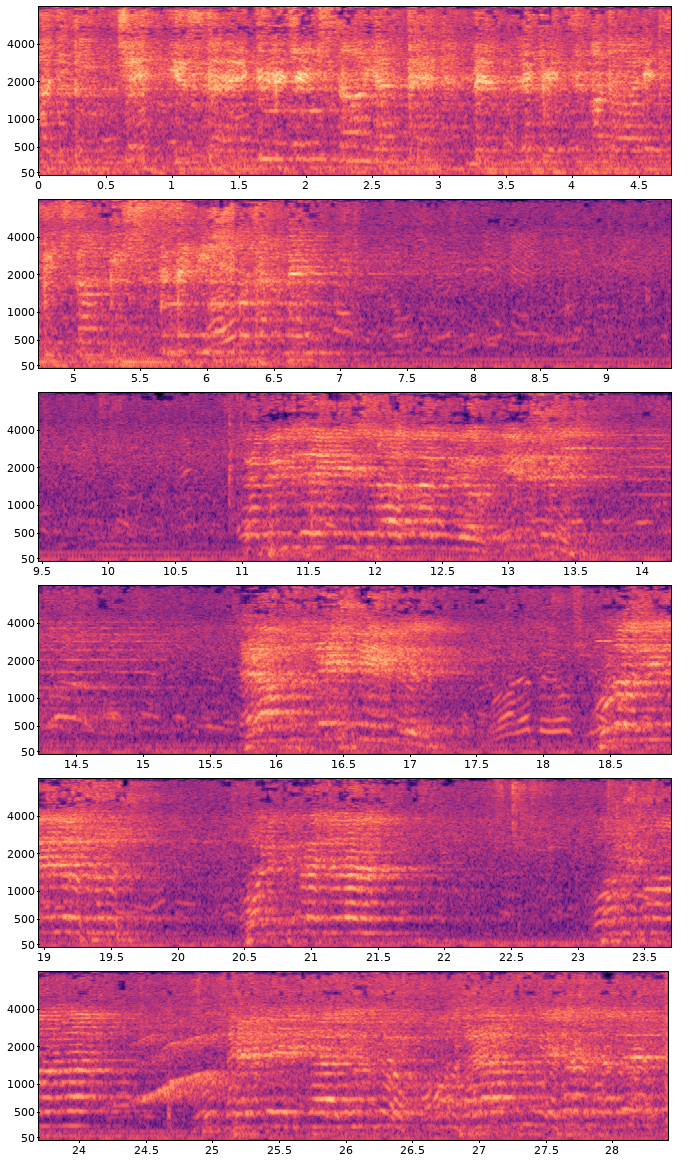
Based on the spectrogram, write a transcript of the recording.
Hadi ince yüzle gülecek sayende Memleket, adalet, vicdan, iş? Hepinize iyi sıhhatler diliyorum. İyi misiniz? Selamsız geçmeyin dedim. Burada dinleniyorsunuz. Politikacıların konuşmalarına bu sevde ihtiyacımız yok. Ama selamsız geçerken de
